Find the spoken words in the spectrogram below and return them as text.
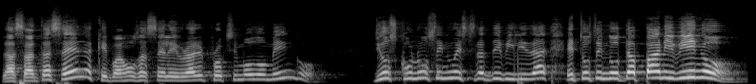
La Santa Cena que vamos a celebrar el próximo domingo. Dios conoce nuestra debilidad, entonces nos da pan y vino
